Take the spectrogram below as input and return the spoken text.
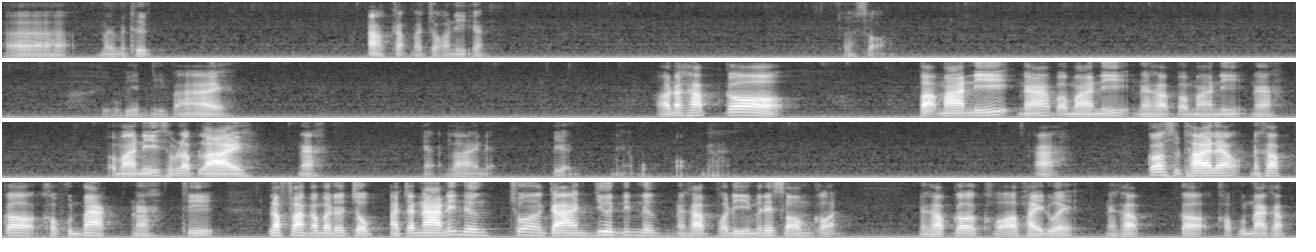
เอ่อไม่บันทึกอ้าวกลับมาจอนี้กันจอสองโยเวทหนีไป เอานะครับก็ประมาณนี้นะประมาณนี้นะครับประมาณนี้นะประมาณนี้สำหรับลายนะเนี่ยลายเนี่ยเปลี่ยนเนี่ยผมออกได้อะก็สุดท้ายแล้วนะครับ ก็ขอบคุณมากนะที่รับฟังกันมาจนจบ อาจจะนานนิดนึง ช่วงกางยืดนิดนึงนะครับ พอดีไม่ได้ซ้อมก่อนนะครับ ก็ขออภัยด้วยนะครับ ก็ขอบคุณมากครับ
